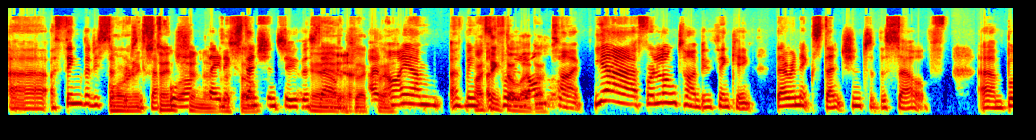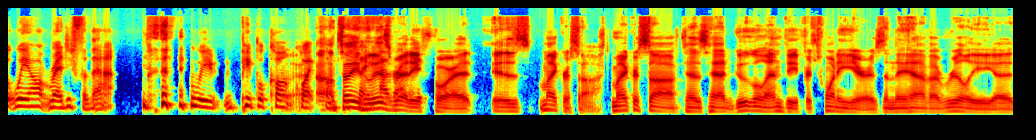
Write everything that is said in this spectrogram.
uh, a thing that is separate an to self, or extension of they an extension to the Yeah, self? exactly. And I am, I've been for a long time. Yeah, for a long time, been thinking they're an extension to the self, um, but we aren't ready for that. we people can't quite. I'll tell you who is how is ready for it is Microsoft. Microsoft has had Google envy for 20 years, and they have a really uh,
